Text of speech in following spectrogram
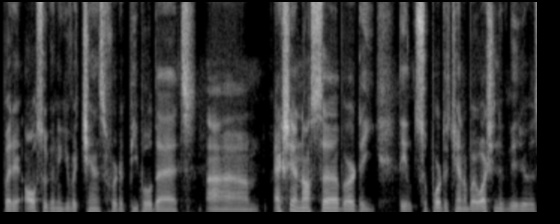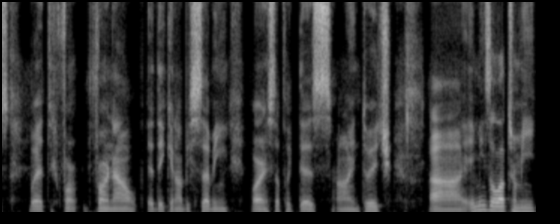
but I'm also gonna give a chance for the people that um actually are not sub or they they support the channel by watching the videos, but for for now they cannot be subbing or stuff like this uh, in Twitch. Uh, it means a lot to me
